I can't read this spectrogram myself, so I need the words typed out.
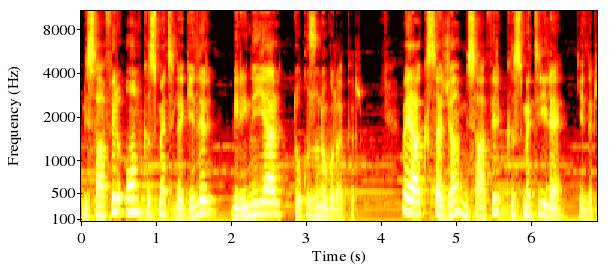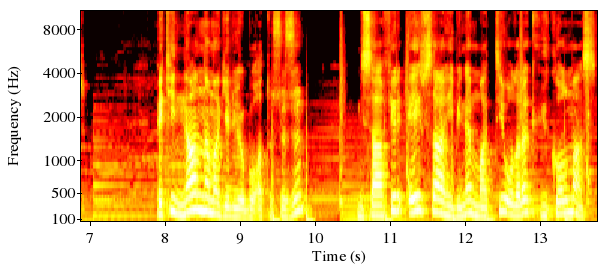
Misafir on kısmetle gelir, birini yer, dokuzunu bırakır. Veya kısaca misafir kısmetiyle gelir. Peki ne anlama geliyor bu atasözü? Misafir ev sahibine maddi olarak yük olmaz.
